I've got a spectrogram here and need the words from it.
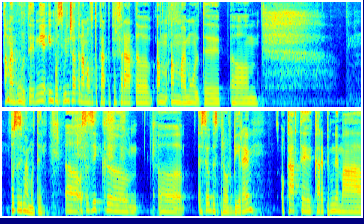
am mai multe. Mie imposibil, niciodată n-am avut o carte preferată. Am, am mai multe. Uh, pot să zic mai multe. Uh, o să zic uh, uh, eseu despre orbire, o carte care pe mine m-a,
